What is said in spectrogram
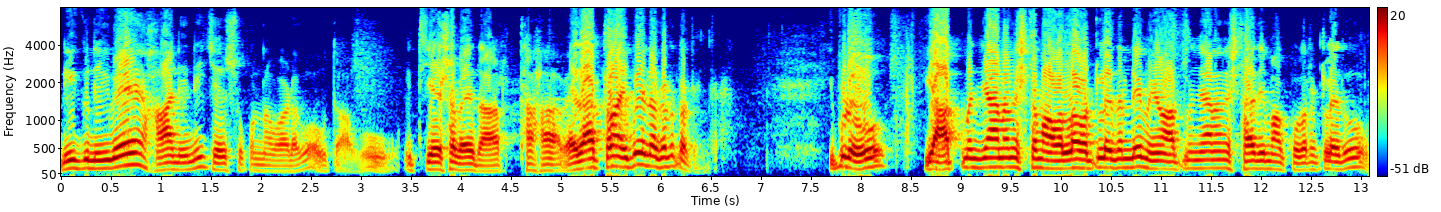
నీకు నీవే హానిని చేసుకున్నవాడవు అవుతావు. ఇత్యేష వేదార్థ. వేదార్థం అయిపోయింది అక్కడతో ఇంకా. ఇప్పుడు ఈ ఆత్మజ్ఞాన నిష్ట మా వల్ల అవ్వట్లేదండి. మేము ఆత్మజ్ఞాన నిష్ట అది మాకు కుదరట్లేదు.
